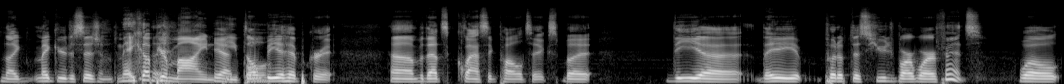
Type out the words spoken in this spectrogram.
Like, make your decision. Make up your mind, yeah, people. don't be a hypocrite. Uh, but that's classic politics. But the uh, they put up this huge barbed wire fence. Well,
